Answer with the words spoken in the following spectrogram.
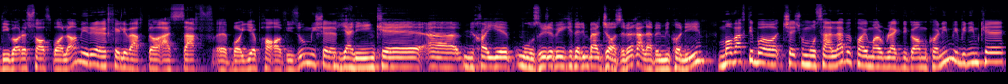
دیوار صاف بالا میره. خیلی وقتا از سقف با یه پا آویزون میشه. یعنی اینکه می‌خوای یه موضوعی رو بگی که داریم بر جاذبه غلبه می‌کنیم؟ ما وقتی با چشم مسلح به پای مارمولک نگاه می‌کنیم می‌بینیم که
